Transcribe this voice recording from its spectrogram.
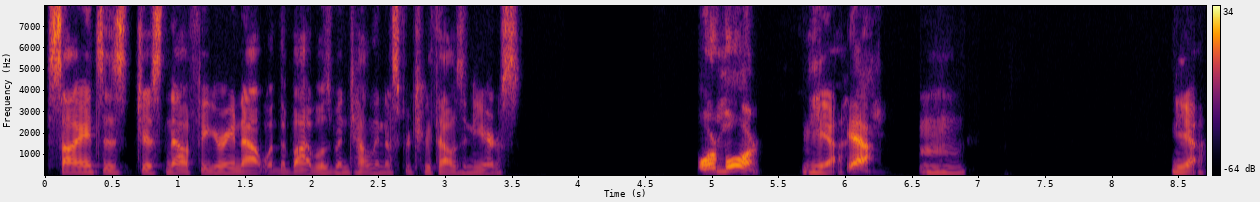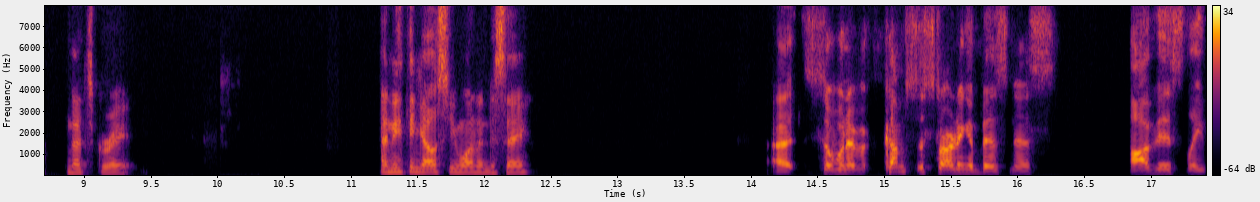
Science is just now figuring out what the Bible's been telling us for 2,000 years. Or more. Yeah. Yeah. hmm Yeah, that's great. Anything else you wanted to say? Uh, so when it comes to starting a business, obviously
